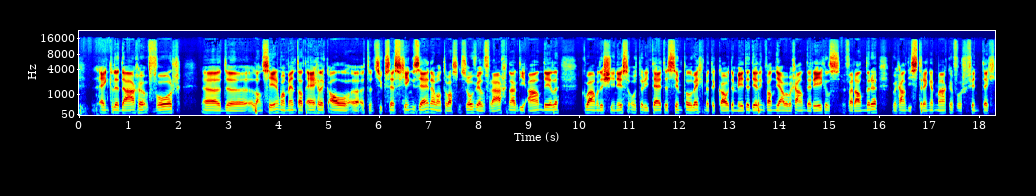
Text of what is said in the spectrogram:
enkele dagen voor de lancering, op het moment dat eigenlijk al het een succes ging zijn, hè, want er was zoveel vraag naar die aandelen, kwamen de Chinese autoriteiten simpelweg met de koude mededeling van ja, we gaan de regels veranderen, we gaan die strenger maken voor fintech.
